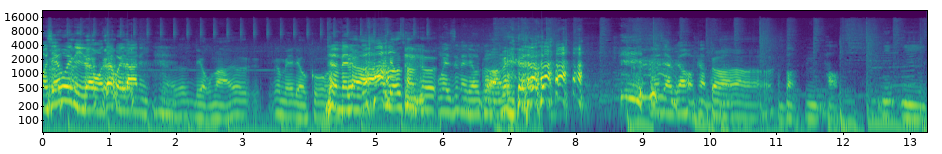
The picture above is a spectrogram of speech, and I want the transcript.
我先问你的，我再回答你。就留嘛，又又没留过，对 没留过啊留长就 我也是没留过 啊留起来比较好看嘛。对啊，很棒。嗯好，你你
